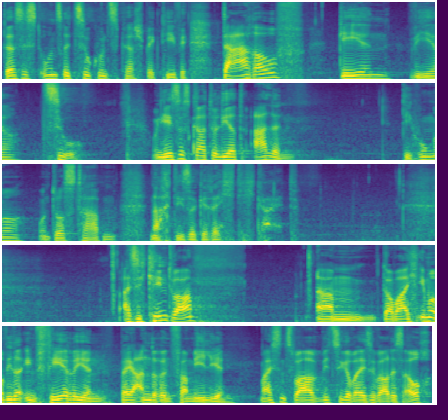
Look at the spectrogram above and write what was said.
Das ist unsere Zukunftsperspektive. Darauf gehen wir zu. Und Jesus gratuliert allen, die Hunger und Durst haben nach dieser Gerechtigkeit. Als ich Kind war, ähm, da war ich immer wieder in Ferien bei anderen Familien. Meistens war, witzigerweise war das auch,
